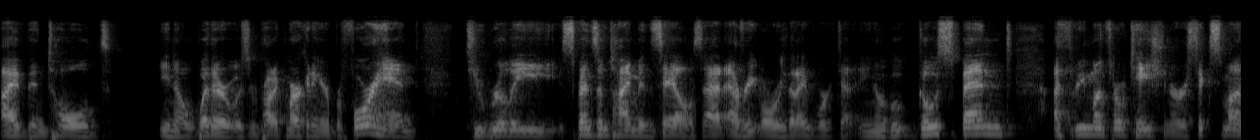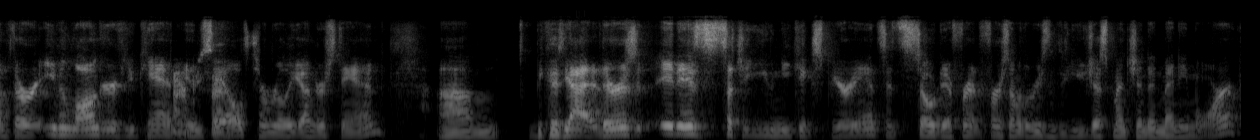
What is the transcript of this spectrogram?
I've been told you know whether it was in product marketing or beforehand to really spend some time in sales at every org that I've worked at. You know, go, go spend a three month rotation or a six month or even longer if you can 100%. in sales to really understand. Um, because yeah, there is it is such a unique experience. It's so different for some of the reasons that you just mentioned and many more.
